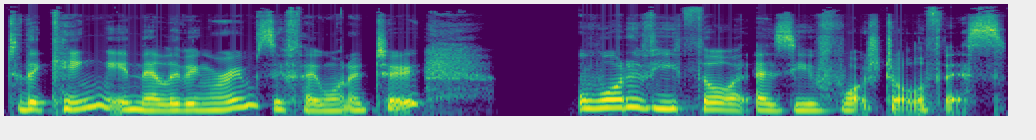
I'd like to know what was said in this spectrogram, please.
to the king in their living rooms if they wanted to. What have you thought as you've watched all of this?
